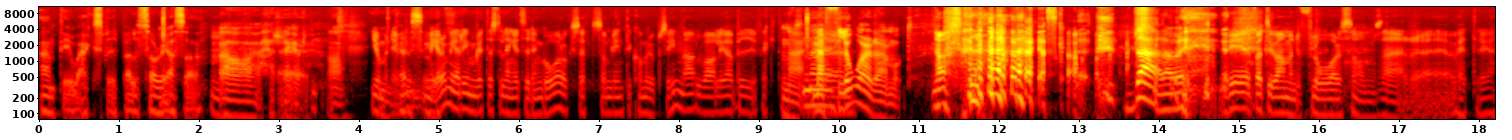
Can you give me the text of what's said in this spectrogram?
anti-wax people, sorry alltså. Mm. Ja, herregud Eh, ja. Jo men det är väl mer och mer rimligt desto längre tiden går också eftersom det inte kommer upp så himla allvarliga bieffekter. Nej. Nej. men fluor däremot Ja. Jag ska Där har vi. Det är för att du använder fluor som så här, eh, vad heter det,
